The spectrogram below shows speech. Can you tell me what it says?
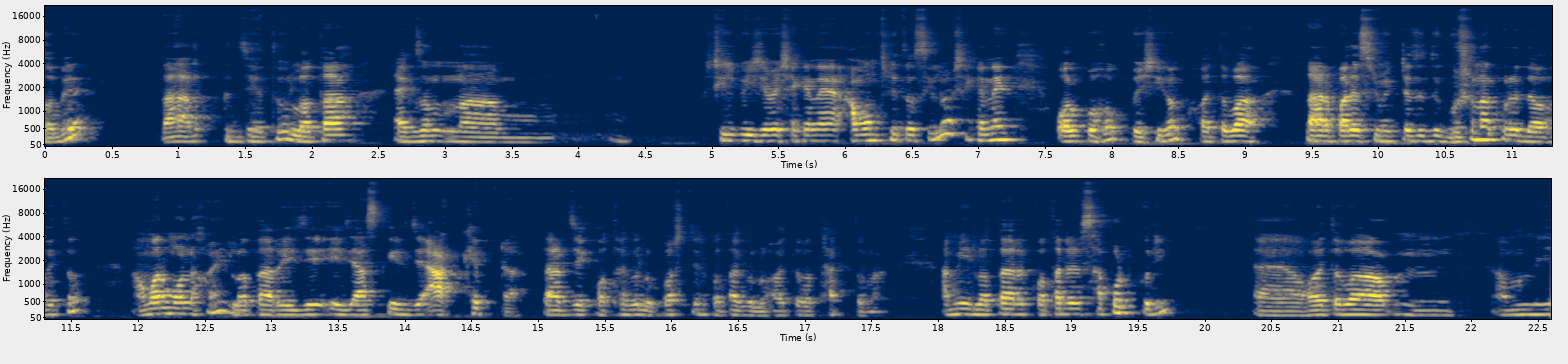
তবে তার যেহেতু লতা একজন শিল্পী হিসেবে সেখানে আমন্ত্রিত ছিল, সেখানে অল্প হোক, বেশি হোক, হয়তোবা তার পারিশ্রমিকটা যদি ঘোষণা করে দেওয়া হয়তো আমার মনে হয় লতার এই যে এই যে আজকের যে আক্ষেপটা, তার যে কথাগুলো, কষ্টের কথাগুলো হয়তোবা থাকতো না। আমি লতার কথাটার সাপোর্ট করি। হয়তোবা আমি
